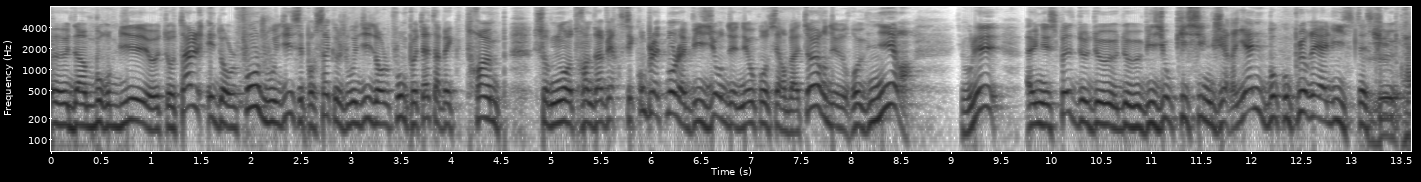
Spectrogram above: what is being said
euh, d'un bourbier euh, total. Et dans le fond, je vous dis, c'est pour ça que je vous dis, dans le fond, peut-être avec Trump, sommes-nous en train d'inverser complètement la vision des néoconservateurs, de revenir si vous voulez, à une espèce de, de, de vision kissingerienne beaucoup plus réaliste. Je ne crois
